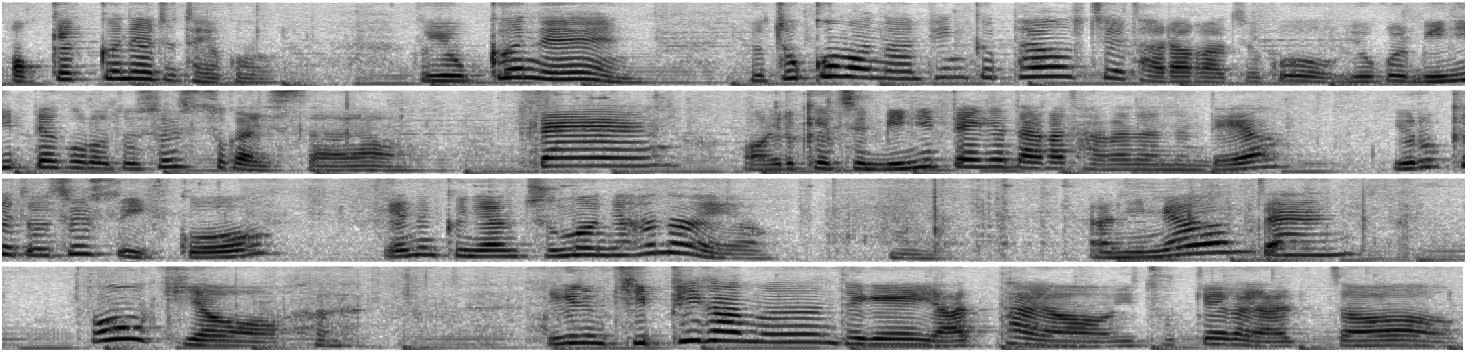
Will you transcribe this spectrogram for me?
어깨 끈해도 되고 요 끈은 요 조그만한 핑크 파우치에 달아가지고 요걸 미니백으로도 쓸 수가 있어요. 짠! 어, 이렇게 지금 미니백에다가 달아놨는데요. 요렇게도 쓸 수 있고 얘는 그냥 주머니 하나예요. 음. 아니면 짠! 어 귀여워. 이게 좀 깊이감은 되게 얕아요. 이 두께가 얇죠.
